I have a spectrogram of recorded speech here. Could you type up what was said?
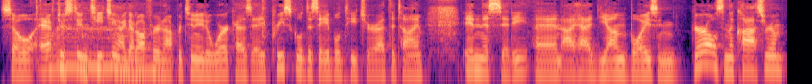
So after wow. student teaching, I got offered an opportunity to work as a preschool disabled teacher at the time in this city, and I had young boys and girls in the classroom.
